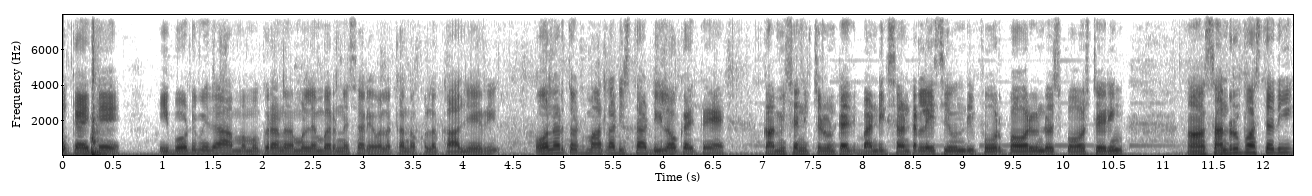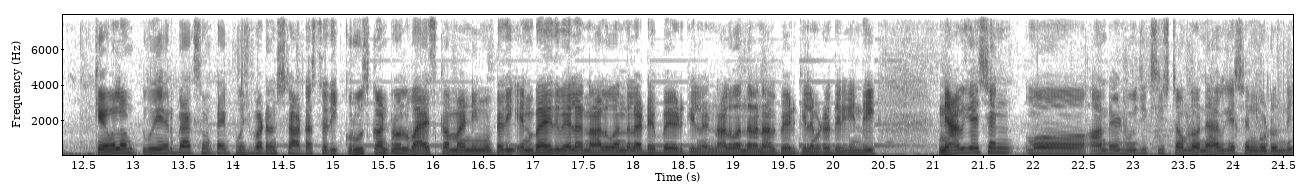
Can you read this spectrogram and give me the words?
ఓకే అయితే ఈ బోర్డు మీద మా ముగ్గురు అన్నదమ్ముల నెంబర్ ఉన్నాయి సార్. ఎవరికన్నా ఒకళ్ళకి కాల్ చేయరి ఓనర్తో మాట్లాడిస్తా. డీలోకి అయితే కమిషన్ ఇచ్చడు ఉంటుంది. బండికి సెంట్రల్ ఏసీ ఉంది. Four power windows power steering. Sun roof వస్తుంది. కేవలం టూ ఇయర్ బ్యాగ్స్ ఉంటాయి. పుష్ బటన్ స్టార్ట్ వస్తుంది. క్రూజ్ కంట్రోల్ వాయిస్ కమాండింగ్ ఉంటుంది. ఎనభై ఐదు వేల నాలుగు వందల డెబ్బై ఏడు కిలో నాలుగు వందల నలభై ఏడు కిలోమీటర్ తిరిగింది. నావిగేషన్ మో ఆండ్రాయిడ్ మ్యూజిక్ సిస్టంలో నావిగేషన్ కూడా ఉంది.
